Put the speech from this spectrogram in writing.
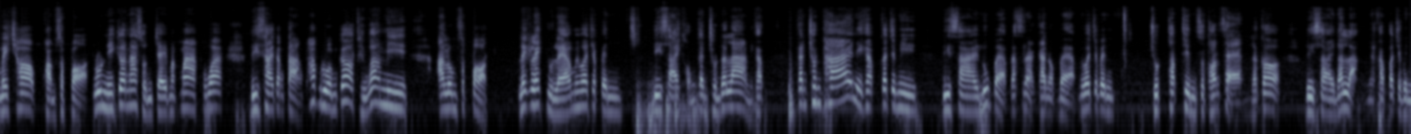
ไม่ชอบความสปอร์ตรุ่นนี้ก็น่าสนใจมากๆ เพราะว่าดีไซน์ต่างๆ ภาพรวมก็ถือว่ามีอารมณ์สปอร์ตเล็ก ๆ อยู่แล้ว ไม่ว่าจะเป็นดีไซน์ของกันชนด้านล่างนะครับกันชนท้ายนี่ครับก็จะมีดีไซน์รูปแบบลักษณะการออกแบบ ไม่ว่าจะเป็น ชุดทับทิมสะท้อนแสง แล้วก็ดีไซน์ด้านหลังนะครับ ก็จะเป็น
